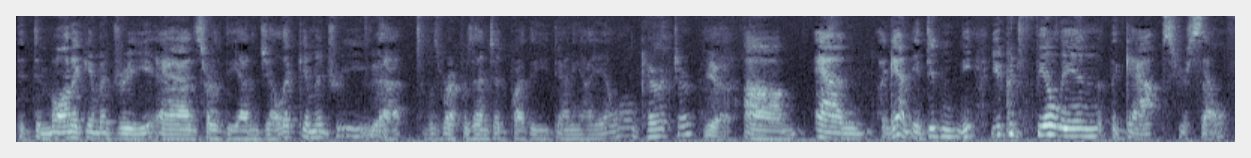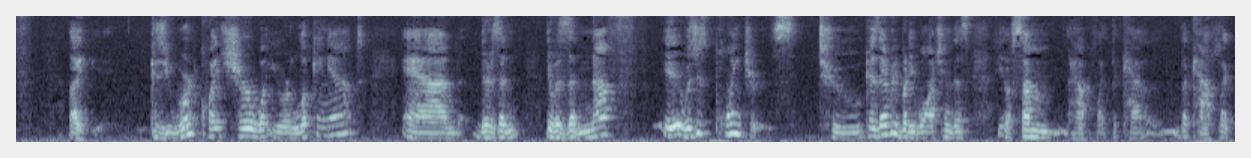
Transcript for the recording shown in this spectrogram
the demonic imagery and sort of the angelic imagery Yeah. that was represented by the Danny Aiello character. Yeah. Um, and again, it didn't need, you could fill in the gaps yourself, like, because you weren't quite sure what you were looking at. And there's an, there was enough, it was just pointers to, because everybody watching this, you know, some have like the, the Catholic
